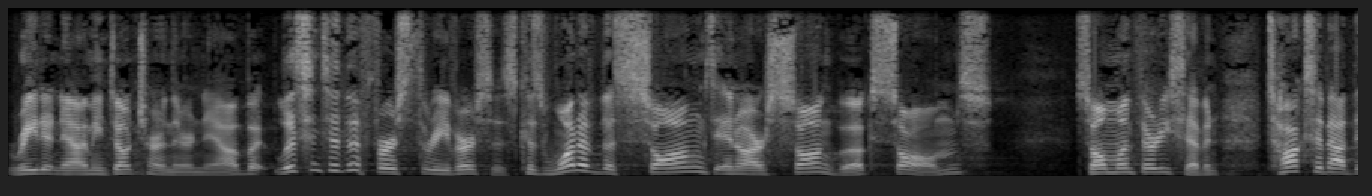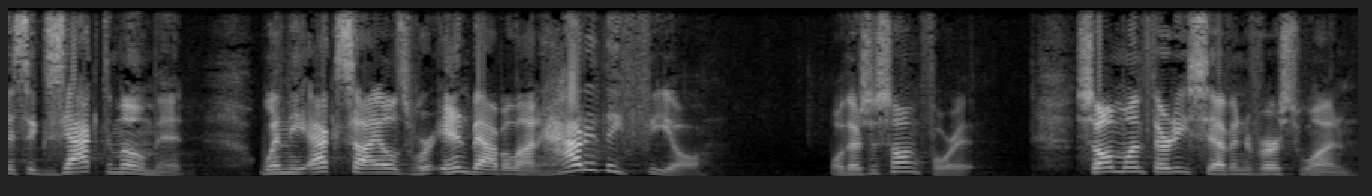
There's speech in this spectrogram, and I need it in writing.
read it now. I mean, don't turn there now, but listen to the first three verses because one of the songs in our songbook, Psalms, Psalm 137 talks about this exact moment when the exiles were in Babylon. How did they feel? Well, there's a song for it. Psalm 137, verse 1.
